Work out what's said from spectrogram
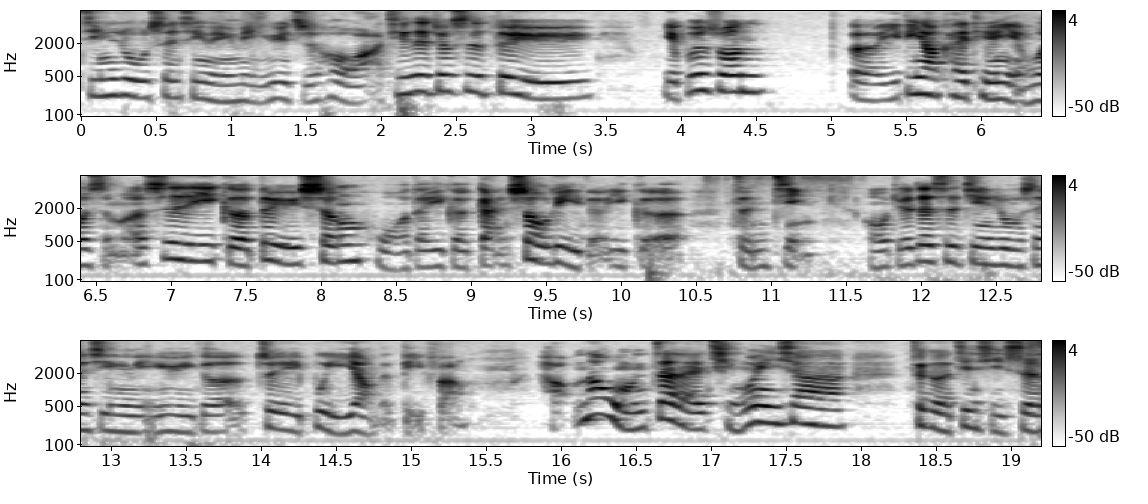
进入身心灵领域之后啊，其实就是对于，也不是说，呃，一定要开天眼或什么，而是一个对于生活的一个感受力的一个增进。我觉得这是进入身心灵领域一个最不一样的地方。好，那我们再来请问一下这个见习生，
